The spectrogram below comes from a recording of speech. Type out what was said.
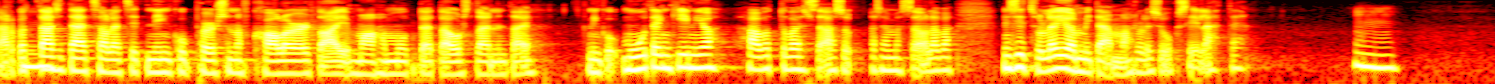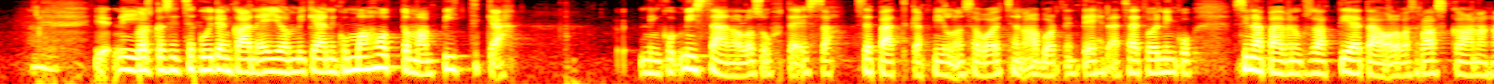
tarkoittaa mm. sitä, että sä olet sitten niinku person of color tai maahanmuuttajataustainen tai niinku muutenkin jo haavoittuvaisessa asemassa oleva, niin sitten sulla ei ole mitään mahdollisuuksia lähteä. Mm. Ja, niin. Koska sitten se kuitenkaan ei ole mikään niinku mahottoman pitkä niin kuin missään olosuhteissa se pätkä, milloin sä voit sen abortin tehdä. Et sä et voi niin kuin, sinä päivänä, kun sä saat tietää olevas raskaana,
